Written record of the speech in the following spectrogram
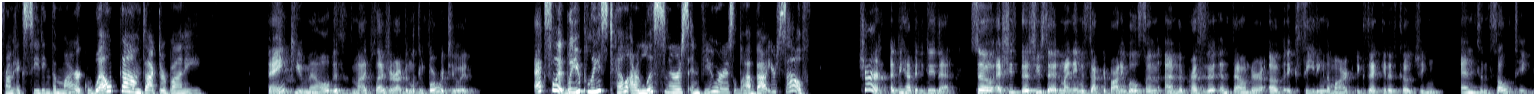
from Exceeding the Mark. Welcome, Dr. Bonnie. Thank you, Mel. This is my pleasure. I've been looking forward to it. Excellent. Will you please tell our listeners and viewers about yourself? Sure, I'd be happy to do that. So, as, she, as you said, my name is Dr. Bonnie Wilson. I'm the president and founder of Exceeding the Mark Executive Coaching and Consulting.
